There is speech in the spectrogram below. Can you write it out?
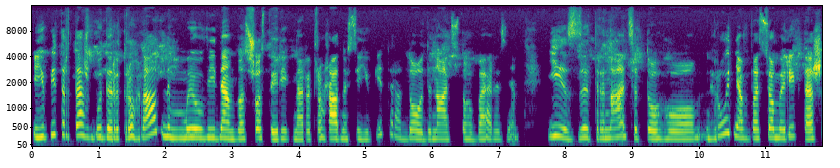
І Юпітер теж буде ретроградним. Ми увійдемо 26-й рік на ретроградності Юпітера до 11 березня. І з 13 грудня в 27 рік теж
